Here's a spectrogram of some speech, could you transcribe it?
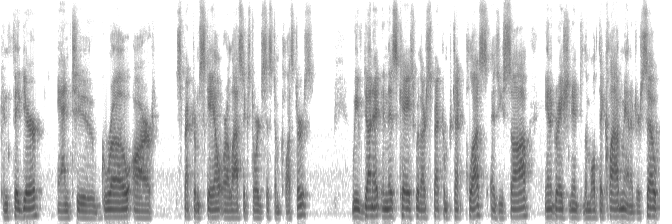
configure and to grow our Spectrum Scale or Elastic Storage System clusters. We've done it in this case with our Spectrum Protect Plus, as you saw, integration into the multi-cloud manager. So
